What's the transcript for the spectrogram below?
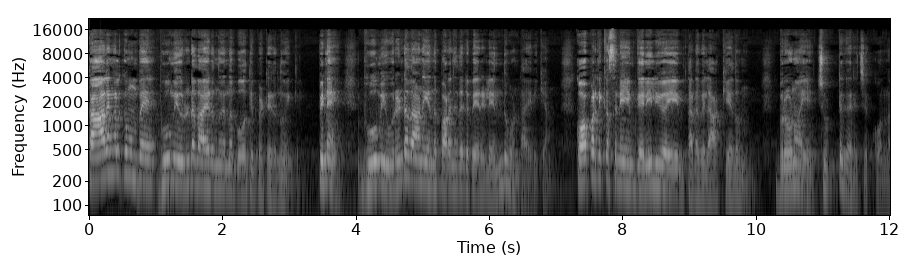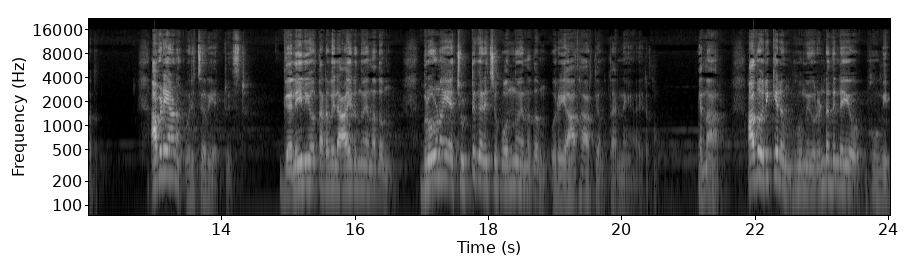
കാലങ്ങൾക്ക് മുമ്പേ ഭൂമി ഉരുണ്ടതായിരുന്നു എന്ന് ബോധ്യപ്പെട്ടിരുന്നുവെങ്കിൽ പിന്നെ ഭൂമി ഉരുണ്ടതാണ് എന്ന് പറഞ്ഞതിന്റെ പേരിൽ എന്തുകൊണ്ടായിരിക്കാം? കോപ്പർനിക്കസിനെയും ഗലീലിയോയെയും തടവിലാക്കിയതും ബ്രൂണോയെ ചുട്ടുകരിച്ച് കൊന്നതും. അവിടെയാണ് ഒരു ചെറിയ ട്വിസ്റ്റ്. ഗലീലിയോ തടവിലായിരുന്നു എന്നതും ബ്രൂണോയെ ചുട്ടുകരിച്ചു കൊന്നു എന്നതും ഒരു യാഥാർത്ഥ്യം തന്നെയായിരുന്നു. എന്നാൽ അതൊരിക്കലും ഭൂമി ഉരുണ്ടതിന്റെയോ ഭൂമി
